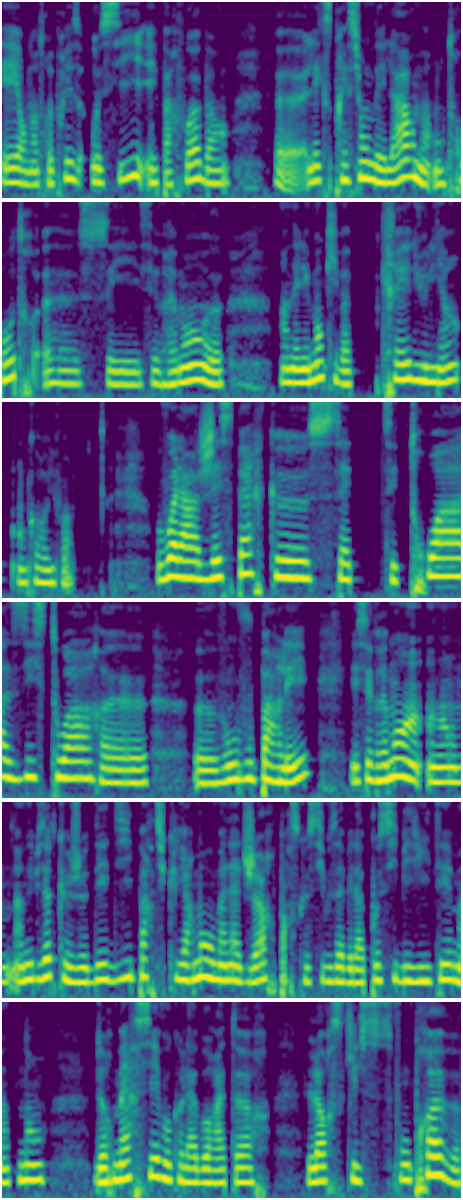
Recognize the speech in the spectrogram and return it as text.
Et en entreprise aussi. Et parfois, ben, l'expression des larmes, entre autres, c'est vraiment un élément qui va créer du lien, encore une fois. Voilà, j'espère que ces trois histoires vont vous parler. Et c'est vraiment un, épisode que je dédie particulièrement aux managers parce que si vous avez la possibilité maintenant de remercier vos collaborateurs lorsqu'ils font preuve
